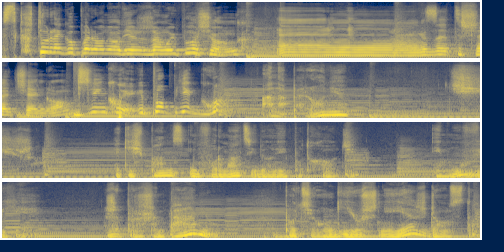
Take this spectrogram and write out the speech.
z którego peronu odjeżdża mój pociąg? Eee, z trzeciego. Dziękuję i pobiegła. A na peronie pan z informacji do niej podchodzi i mówi jej, że proszę panią, pociągi już nie jeżdżą stąd.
